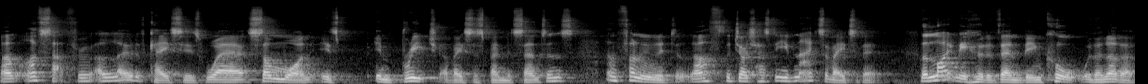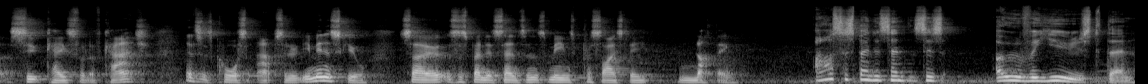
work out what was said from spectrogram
Um, I've sat through a load of cases where someone is in breach of a suspended sentence, and funnily enough, the judge hasn't even activated it. The likelihood of them being caught with another suitcase full of cash is, of course, absolutely minuscule. So the suspended sentence means precisely nothing. Are suspended sentences overused then?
